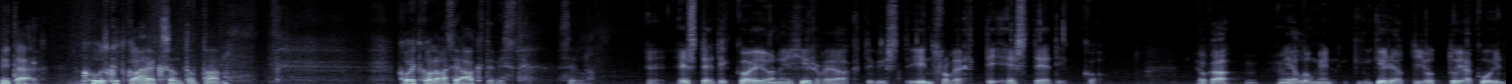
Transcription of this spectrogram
Mitä 68, tota, koitko olevasi aktivisti silloin? Esteetikko ei ole niin hirveä aktivisti, introvertti esteetikko, joka mieluummin kirjoitti juttuja kuin,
